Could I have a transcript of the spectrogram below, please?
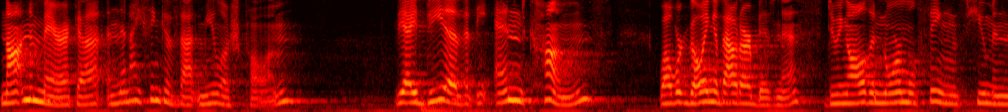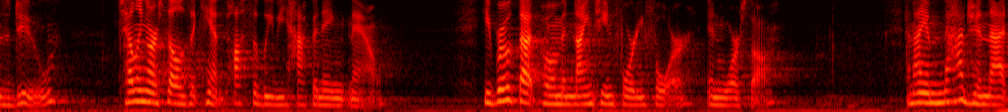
not in America. And then I think of that Milosz poem. The idea that the end comes while we're going about our business, doing all the normal things humans do, telling ourselves it can't possibly be happening now. He wrote that poem in 1944 in Warsaw. And I imagine that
